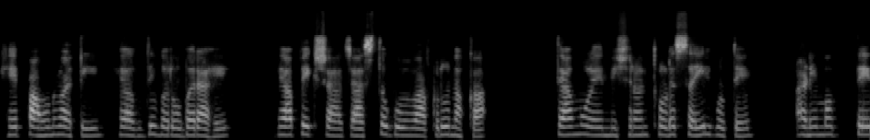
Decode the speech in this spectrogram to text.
हे पाऊण वाटी हे अगदी बरोबर आहे. यापेक्षा जास्त गुळ वापरू नका. त्यामुळे मिश्रण थोडं सैल होते आणि मग ते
